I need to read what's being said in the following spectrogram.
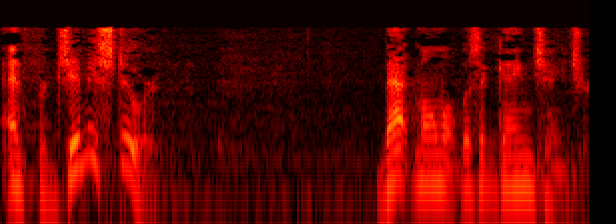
And for Jimmy Stewart, that moment was a game changer.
